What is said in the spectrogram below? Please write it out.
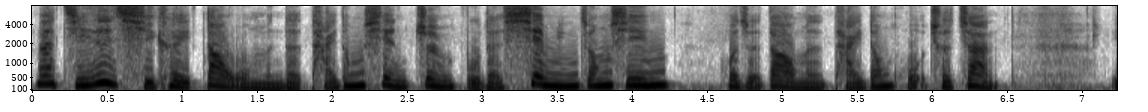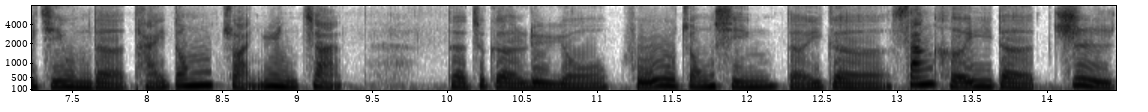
那即日起可以到我们的台东县政府的县民中心，或者到我们台东火车站，以及我们的台东转运站的这个旅游服务中心的一个三合一的自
